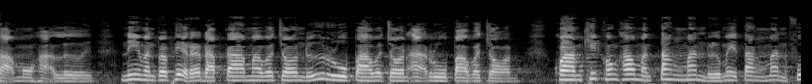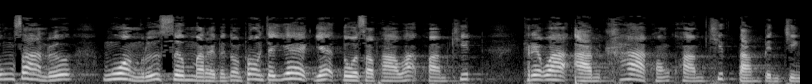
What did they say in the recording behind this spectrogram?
สะโมหะเลย นี่มันประเภทระดับกามาวจร หรือรูปาวจรอรูปาวจร ความคิดของเขามันตั้งมั่นหรือไม่ตั้งมั่น ฟุ้งซ่านหรือง่วงหรือซึมอะไรเป็นต้นพระองค์จะแยกแยะตัวสภาวะความคิดเรียกว่าอ่านค่าของความคิดตามเป็นจริง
